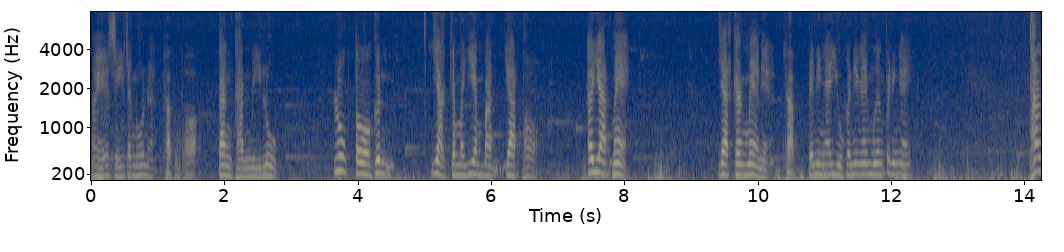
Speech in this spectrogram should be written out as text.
มเหสีทางนู้นน่ะ ครับหลวงพ่อ ตั้งครรภ์มีลูก ลูกโตขึ้น อยากจะมาเยี่ยมบ้านญาติพ่อเอ้ยญาติแม่ญาติข้างแม่เนี่ย ครับ เป็นยังไงอยู่กันยังไงเมืองเป็นยังไง ทาง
